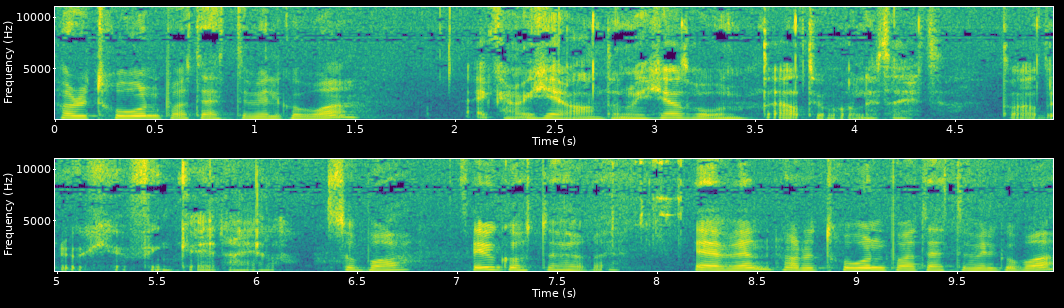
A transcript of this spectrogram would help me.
Har du troen på at dette vil gå bra? Jeg kan jo ikke gjøre annet enn å ikke ha troen. Det hadde jo vært litt teit. Da hadde det jo ikke funka i det hele. Så bra. Det er jo godt å høre. Even, har du troen på at dette vil gå bra?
